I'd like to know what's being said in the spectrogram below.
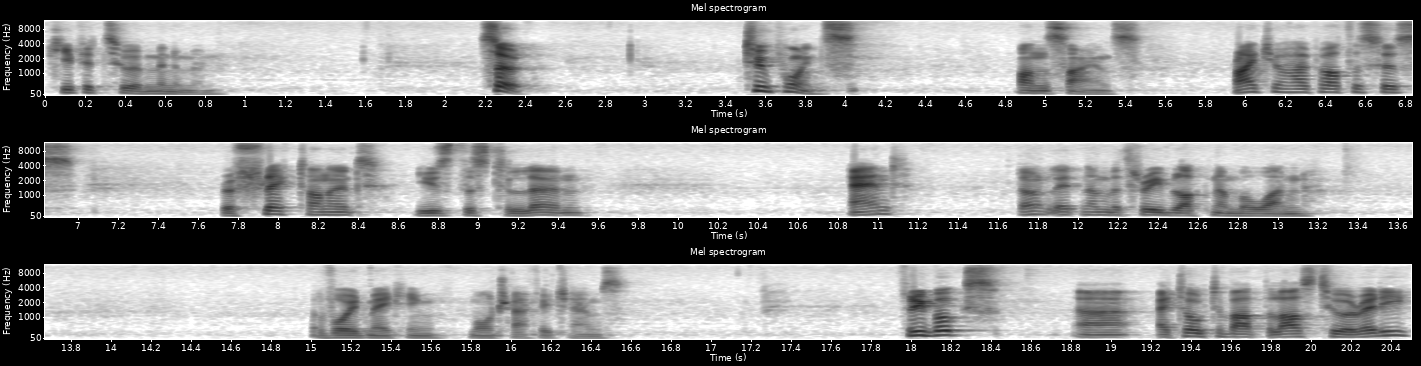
Keep it to a minimum. So, two points on science. Write your hypothesis, reflect on it, use this to learn, and don't let number three block number one. Avoid making more traffic jams. Three books. Uh, I talked about the last two already.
